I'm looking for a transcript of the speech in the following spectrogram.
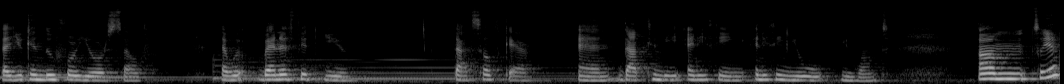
that you can do for yourself that will benefit you that self-care and that can be anything anything you you want. Um so yeah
